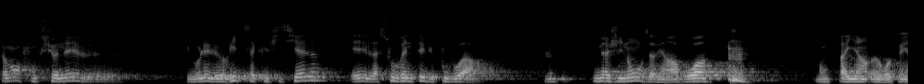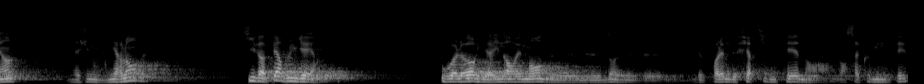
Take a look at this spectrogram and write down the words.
comment fonctionnait, le, si vous voulez, le rite sacrificiel et la souveraineté du pouvoir. Imaginons, vous avez un roi, donc païen européen, imaginons en Irlande, qui va perdre une guerre. Ou alors il y a énormément de, problèmes de fertilité dans, sa communauté.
